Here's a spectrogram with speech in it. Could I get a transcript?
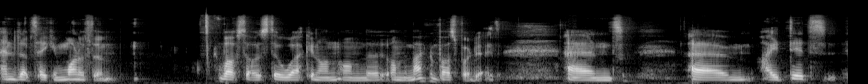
ended up taking one of them whilst I was still working on on the on the Magnum Pass project, and. Um, I did.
